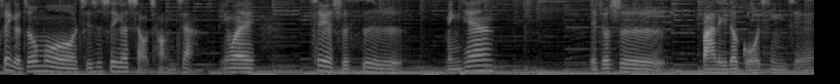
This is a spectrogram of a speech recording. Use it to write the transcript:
这个周末其实是一个小长假，因为七月十四日，明天，也就是巴黎的国庆节。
